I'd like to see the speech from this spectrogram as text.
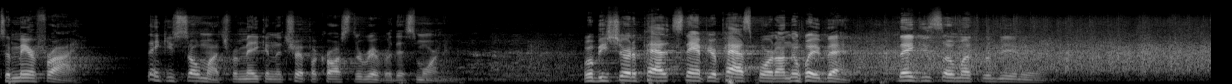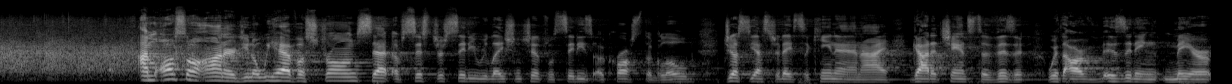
To Mayor Frey, thank you so much for making the trip across the river this morning. We'll be sure to stamp your passport on the way back. Thank you so much for being here. I'm also honored, you know, we have a strong set of sister city relationships with cities across the globe. Just yesterday, Sakeena and I got a chance to visit with our visiting Mayor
